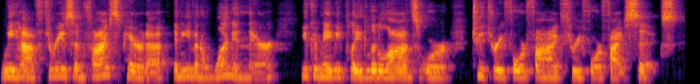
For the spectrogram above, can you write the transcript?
we have threes and fives paired up and even a one in there. You could maybe play little odds or two, three, four, five, three, four, five, six.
